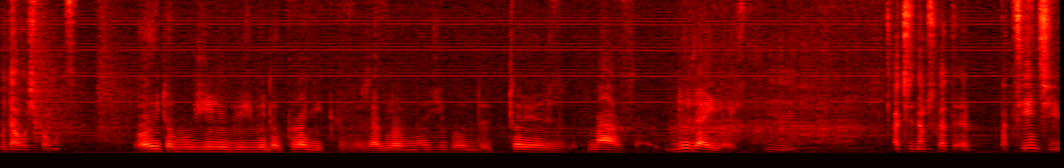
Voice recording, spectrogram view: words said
udało się pomóc? Oj, to musielibyśmy do kronik zaglądnąć, bo to jest masa, duża ilość. Mhm. A czy na przykład e, pacjenci,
